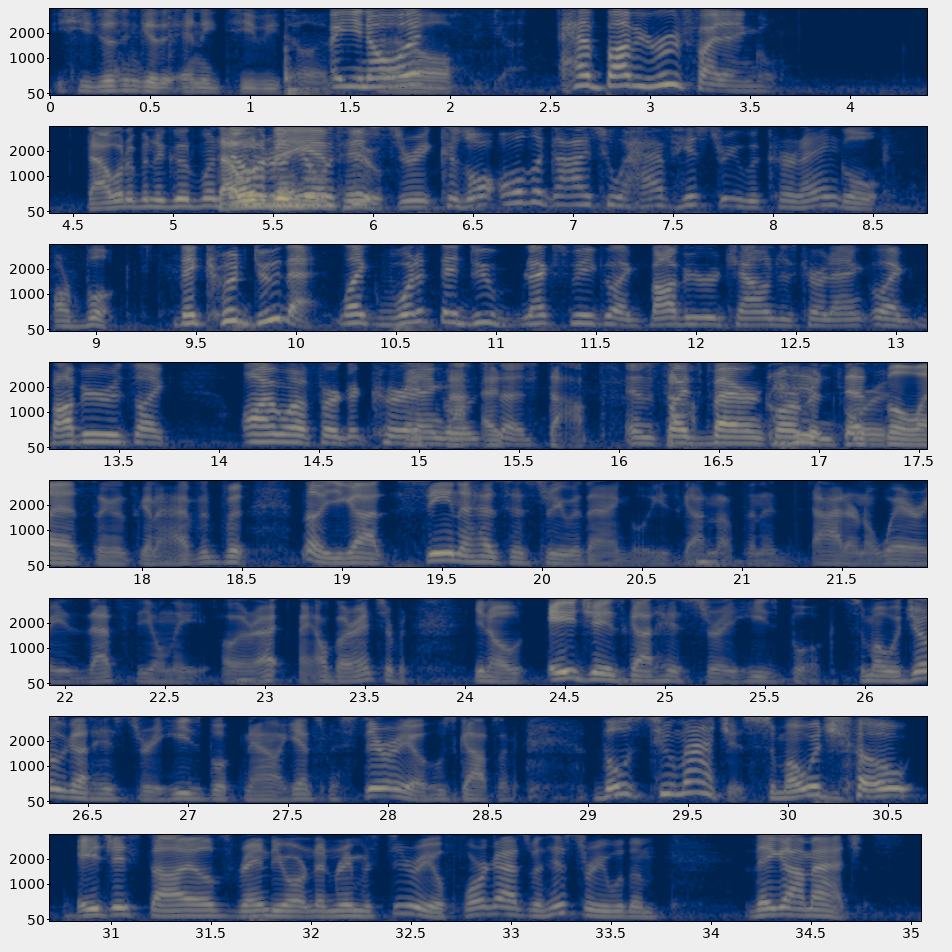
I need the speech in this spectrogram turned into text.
he doesn't get any TV time. Uh, you know at what? all. Have Bobby Roode fight Angle. That would have been a good one. That would've been a good one, too. history because all, all the guys who have history with Kurt Angle are booked. They could do that. Like, what if they do next week? Like Bobby Roode challenges Kurt Angle. Like Bobby Roode's like, I want for Kurt It's Angle not- instead. Stop. And stop fights. Baron Corbin for that's it. the last thing that's gonna happen. But no, you got Cena has history with Angle. He's got nothing. To, I don't know where he is. That's the only other other answer. But you know, AJ's got history. He's booked. Samoa Joe's got history. He's booked now against Mysterio, who's got some. Those two matches: Samoa Joe, AJ Styles, Randy Orton, and Rey Mysterio. Four guys with history with them. They got matches.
